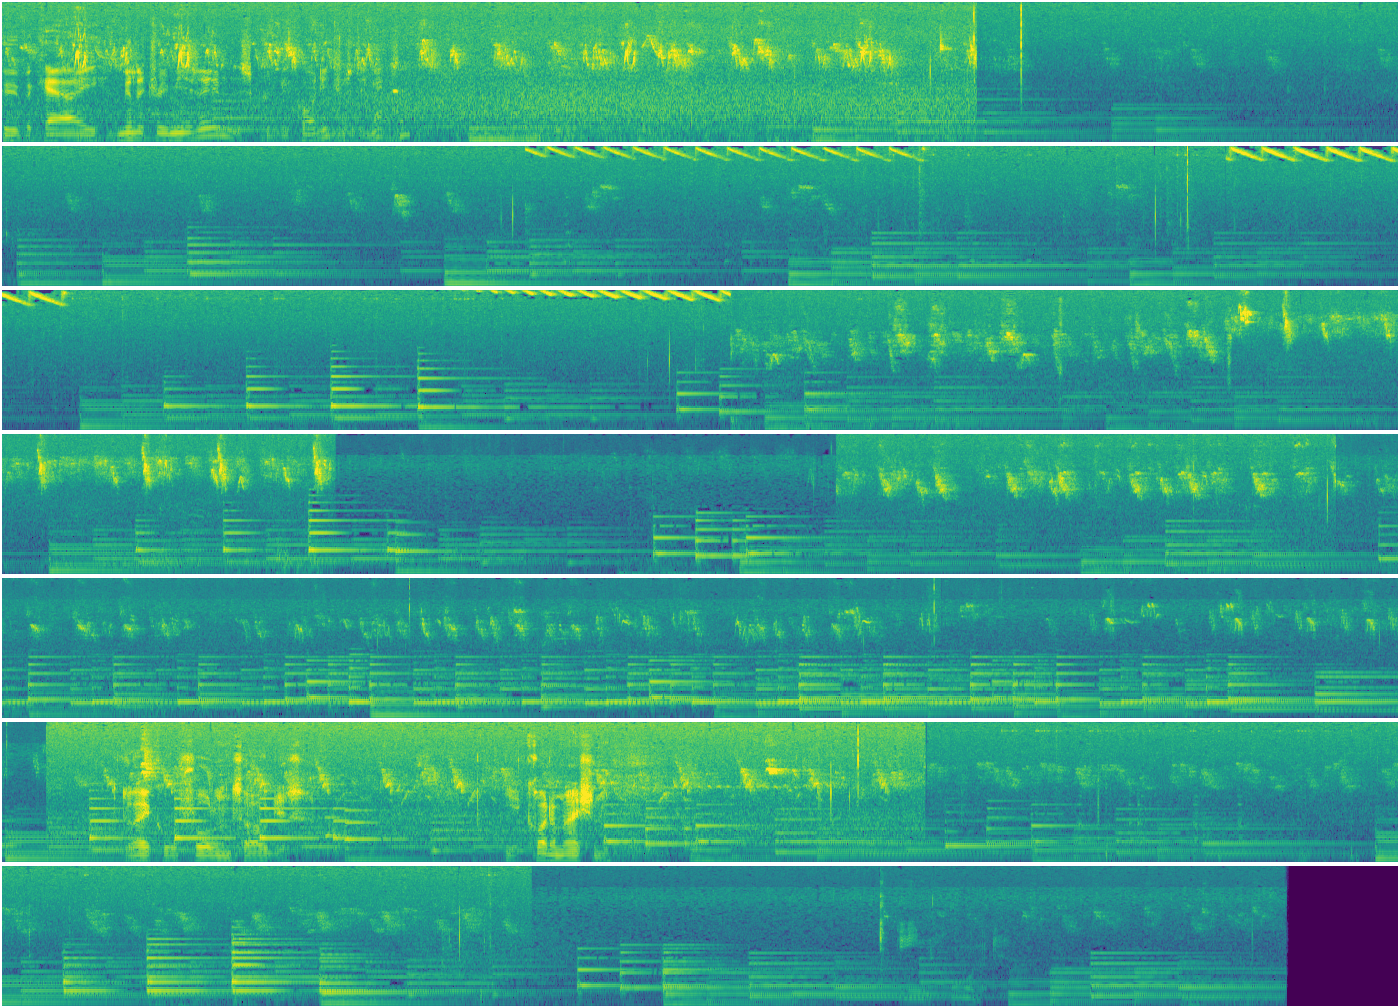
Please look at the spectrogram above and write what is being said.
Kuba Cowie Military Museum. This could be quite interesting actually. Local fallen soldiers. Yeah, quite emotional.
